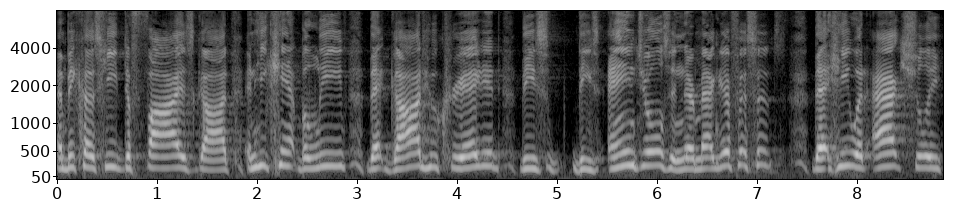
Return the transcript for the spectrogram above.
And because he defies God and he can't believe that God, who created these, these angels in their magnificence, that he would actually,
